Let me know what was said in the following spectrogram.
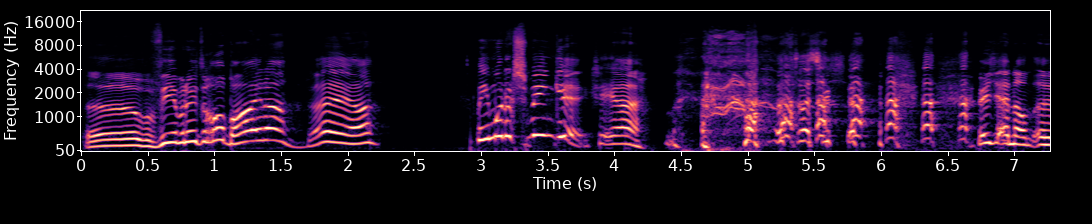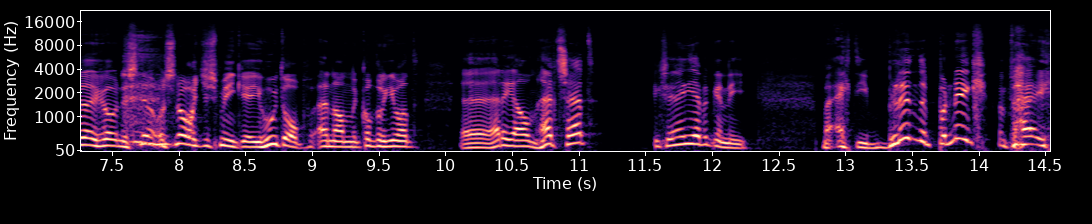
eh, over vier minuten op, haal je dan? Ik Ja, ja. Maar je moet ook sminken. Ik zei, ja. Weet je, en dan eh, gewoon een, snor, snorretje sminken, je hoed op. En dan komt er iemand, eh heb je al een headset? Ik zei, nee, die heb ik er niet. Maar echt die blinde paniek bij,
